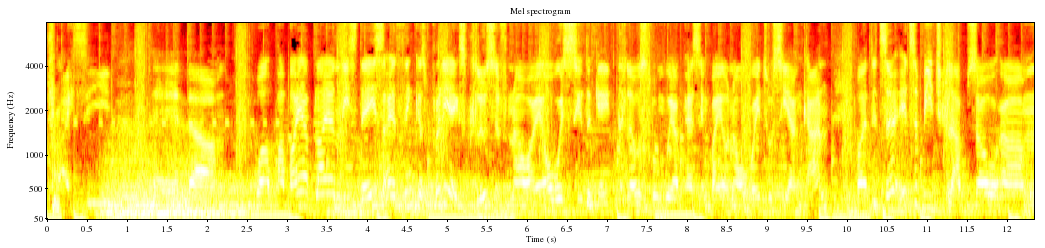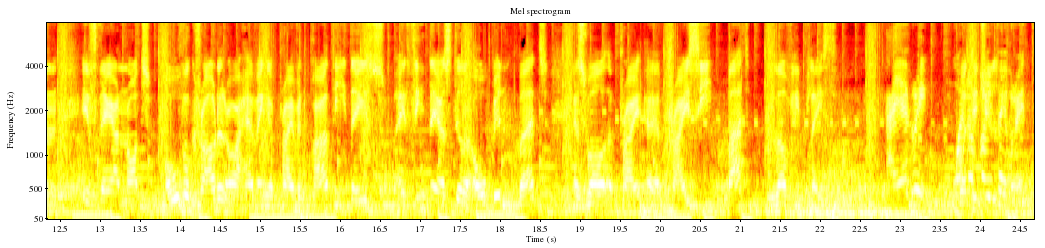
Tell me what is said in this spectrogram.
pricey, and um, well, Papaya Playa these days I think is pretty exclusive now. I always see the gate closed when we are passing by on our way to Sian Ka'an, but it's a it's a beach club. So um, if they are not overcrowded or having a private party, they I think they are still open, but as well a pri- uh, pricey but lovely place. I agree. One of did you favorites.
